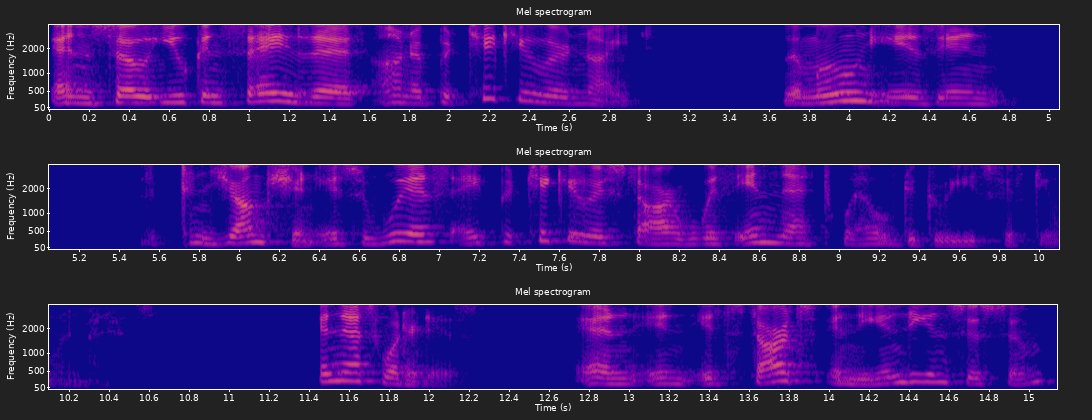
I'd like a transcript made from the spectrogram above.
and so you can say that on a particular night, the moon is in the conjunction is with a particular star within that 12 degrees 51 minutes. And that's what it is. And in, it starts in the indian system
